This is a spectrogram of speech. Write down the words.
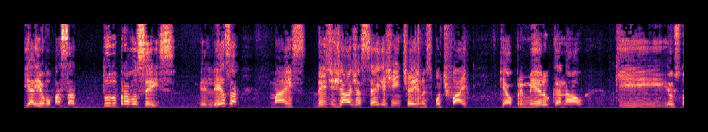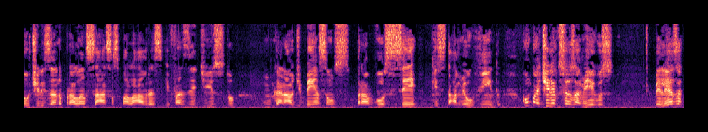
E aí eu vou passar tudo para vocês, beleza? Mas desde já já segue a gente aí no Spotify, que é o primeiro canal que eu estou utilizando para lançar essas palavras e fazer disto um canal de bênçãos para você que está me ouvindo. Compartilha com seus amigos, beleza?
